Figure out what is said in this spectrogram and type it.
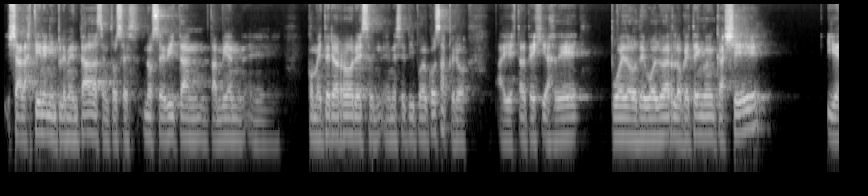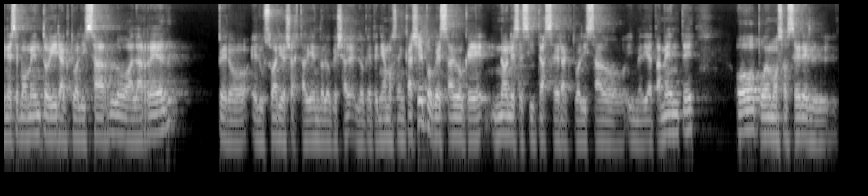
ya las tienen implementadas, entonces no se evitan también eh, cometer errores en, ese tipo de cosas, pero hay estrategias de puedo devolver lo que tengo en calle y en ese momento ir a actualizarlo a la red, pero el usuario ya está viendo lo que, lo que teníamos en calle porque es algo que no necesita ser actualizado inmediatamente, o podemos hacer el,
